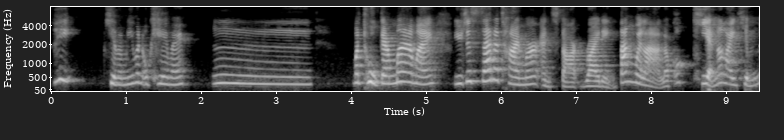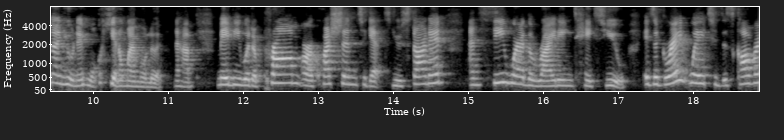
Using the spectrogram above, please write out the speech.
เฮ้ยเขียนแบบนี้มันโอเคไหมอืม มันถูกแกมมาไหม you just set a timer and start writing ตั้งเวลา แล้วก็เขียนอะไรเขียนอยู่ในหัวก็เขียนออกมาหมดเลยนะคะ maybe with a prompt or a question to get you started and see where the writing takes you it's a great way to discover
